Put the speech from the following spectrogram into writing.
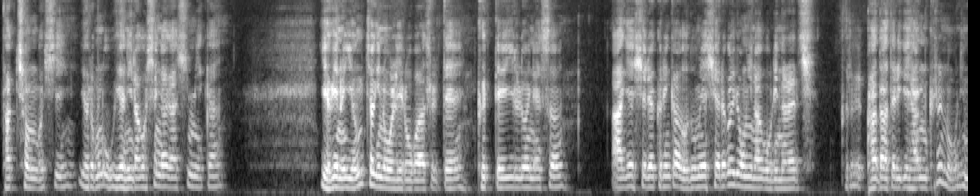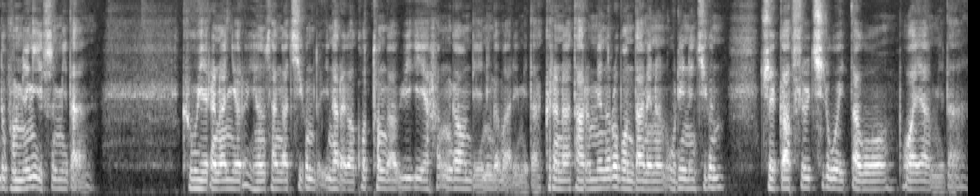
닥쳐온 것이 여러분 우연이라고 생각하십니까? 여기는 영적인 원리로 봤을 때 그때의 일로 인해서 악의 세력 그러니까 어둠의 세력을 용인하고 우리나라를 받아들이게 한 그런 원인도 분명히 있습니다. 그 후에 일어난 여러 현상과 지금도 이 나라가 고통과 위기의 한가운데 있는 거 말입니다. 그러나 다른 면으로 본다면 우리는 지금 죄값을 치르고 있다고 보아야 합니다.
